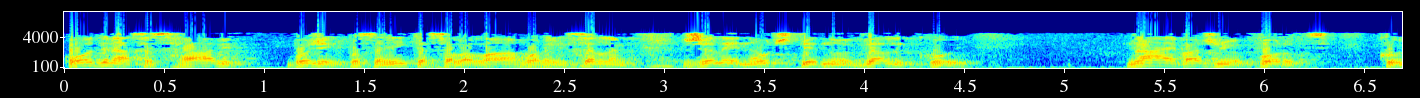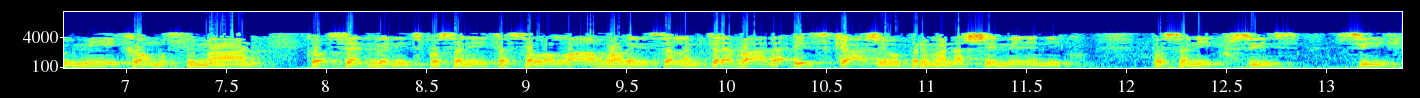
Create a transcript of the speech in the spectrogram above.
Ovdje nas ashabi Božeg poslanika sallallahu alaihi sallam žele naučiti jednoj velikoj najvažnijoj poruci koju mi kao muslimani, kao sedbenici poslanika sallallahu alaihi sallam treba da iskažemo prema našem miljeniku, poslaniku svih, svih,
